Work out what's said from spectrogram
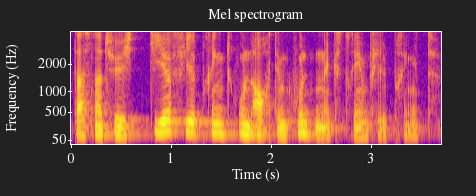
das natürlich dir viel bringt und auch dem Kunden extrem viel bringt.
